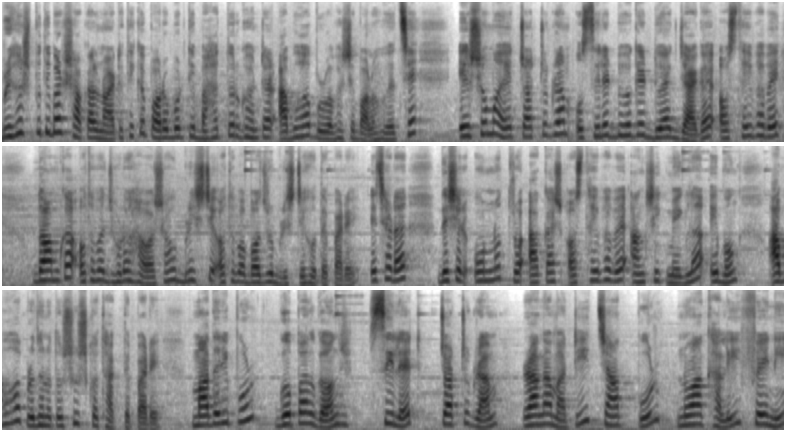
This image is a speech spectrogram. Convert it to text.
বৃহস্পতিবার সকাল নয়টা থেকে পরবর্তী বাহাত্তর ঘণ্টার আবহাওয়া পূর্বাভাসে বলা হয়েছে। এ সময়ে চট্টগ্রাম ও সিলেট বিভাগের দু এক জায়গায় অস্থায়ীভাবে দমকা অথবা ঝোড়ো হাওয়া সহ বৃষ্টি অথবা বজ্রবৃষ্টি হতে পারে। এছাড়া দেশের অন্যত্র আকাশ অস্থায়ীভাবে আংশিক মেঘলা এবং আবহাওয়া প্রধানত শুষ্ক থাকতে পারে। মাদারীপুর, গোপালগঞ্জ, সিলেট, চট্টগ্রাম, রাঙামাটি, চাঁদপুর, নোয়াখালী, ফেনী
